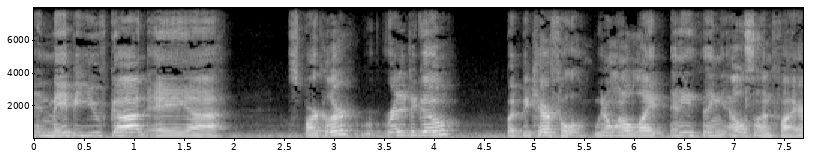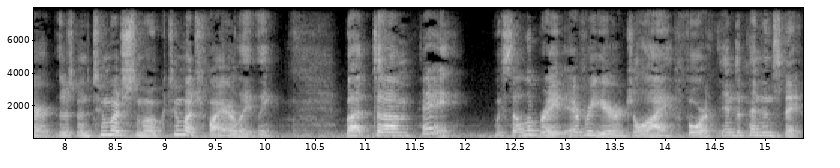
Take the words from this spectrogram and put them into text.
and maybe you've got a sparkler ready to go, but be careful. We don't want to light anything else on fire. There's been too much smoke, too much fire lately. But um, hey, we celebrate every year July 4th, Independence Day.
